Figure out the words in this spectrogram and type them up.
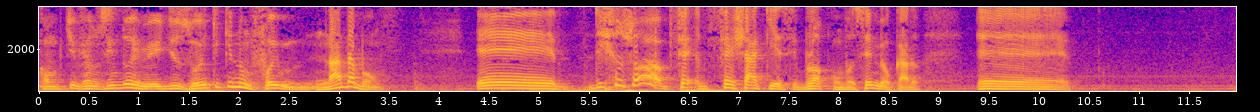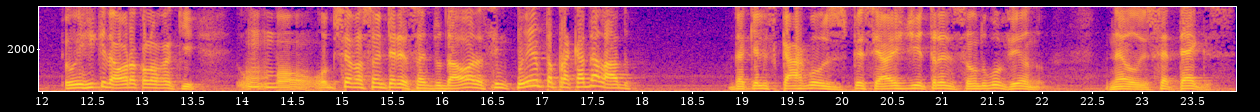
Como tivemos em 2018, que não foi nada bom. É, deixa eu só fe fechar aqui esse bloco com você, meu caro. É, o Henrique da Hora coloca aqui. Uma observação interessante do da hora, 50 para cada lado daqueles cargos especiais de transição do governo, né, os CETEGs.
